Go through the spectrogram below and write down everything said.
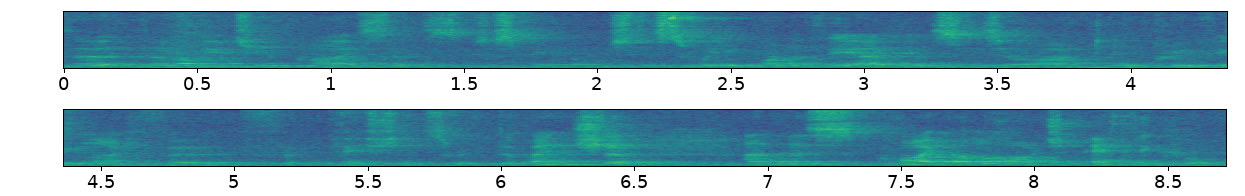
the, the Longitude Prize that's just been launched this week, one of the areas is around improving life for, for patients with dementia. And there's quite a large ethical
